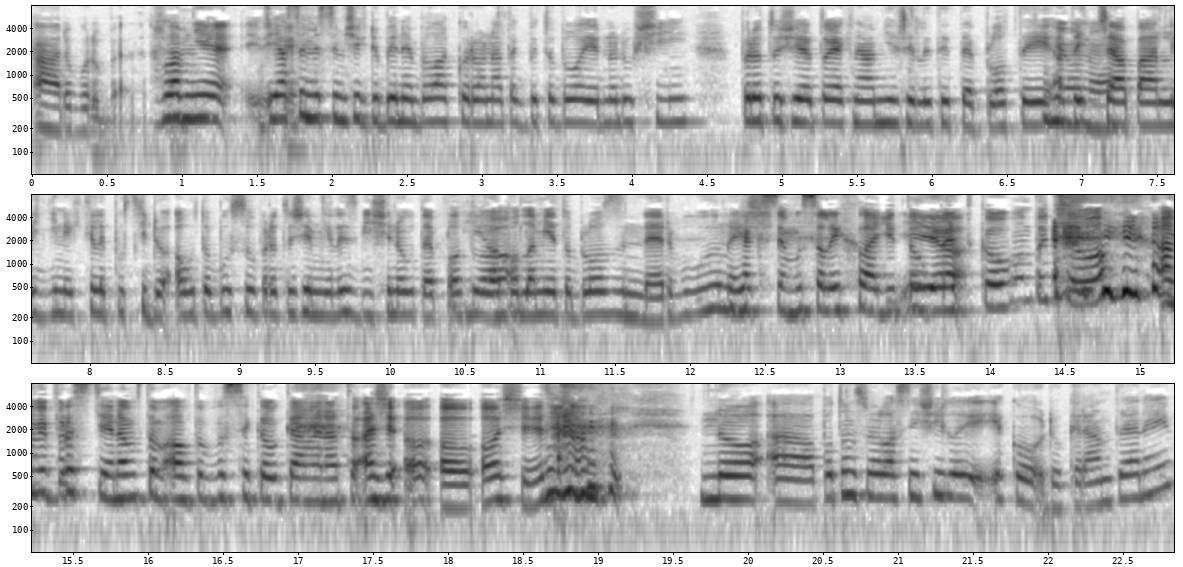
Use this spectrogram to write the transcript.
A do bodu B. Hlavně, Úspěch. já si myslím, že kdyby nebyla korona, tak by to bylo jednodušší, protože to, jak nám měřili ty teploty Jo, a teď no. třeba pár lidí nechtěli pustit do autobusu, protože měli zvýšenou teplotu Jo. a podle mě to bylo z nervů, než... Jak se museli chladit tou Jo. petkou, on to čelo. A my prostě jenom v tom autobuse koukáme na to a že oh, oh, oh shit. No a potom jsme vlastně šli jako do karantény.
